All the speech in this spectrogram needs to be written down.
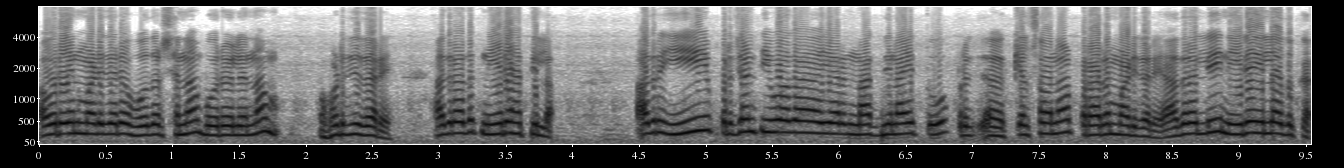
ಅವ್ರು ಏನು ಮಾಡಿದ್ದಾರೆ ಹೋದರ್ಶನ ಬೋರ್ವೆಲನ್ನು ಹೊಡೆದಿದ್ದಾರೆ. ಆದರೆ ಅದಕ್ಕೆ ನೀರೇ ಹತ್ತಿಲ್ಲ. ಆದರೆ ಈ ಪ್ರೆಸೆಂಟ್ ಇವಾಗ ಎರಡು ನಾಲ್ಕು ದಿನ ಆಯಿತು ಕೆಲಸವನ್ನು ಪ್ರಾರಂಭ ಮಾಡಿದ್ದಾರೆ. ಅದರಲ್ಲಿ ನೀರೇ ಇಲ್ಲ ಅದಕ್ಕೆ.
